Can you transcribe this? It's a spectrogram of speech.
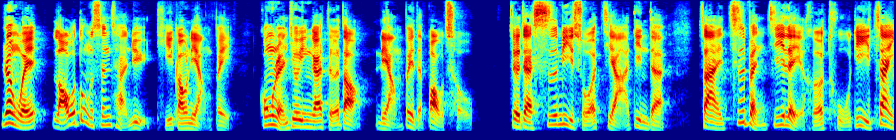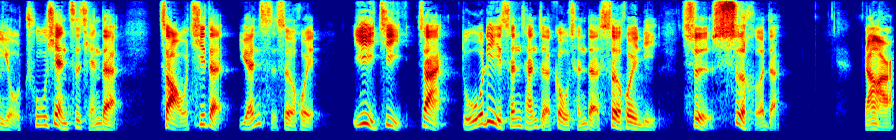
认为，劳动生产率提高两倍，工人就应该得到两倍的报酬。这在斯密所假定的。在资本积累和土地占有出现之前的早期的原始社会，亦即在独立生产者构成的社会里是适合的。然而，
